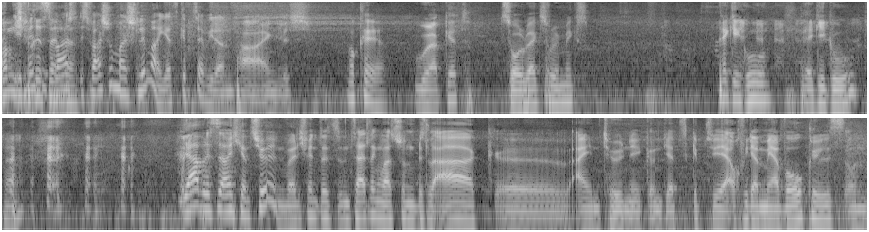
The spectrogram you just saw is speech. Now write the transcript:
haben die ich find, es, war, es war schon mal schlimmer. Jetzt gibt es ja wieder ein paar eigentlich. Okay. Work It, Soulwax Remix. Peggy Goo. Peggy Goo, klar. ja, aber das ist eigentlich ganz schön, weil ich finde, eine Zeit lang war es schon ein bisschen arg äh, eintönig und jetzt gibt es ja auch wieder mehr Vocals und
